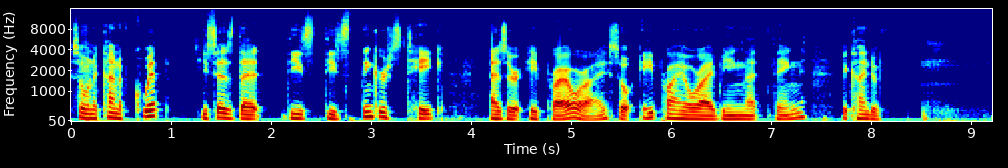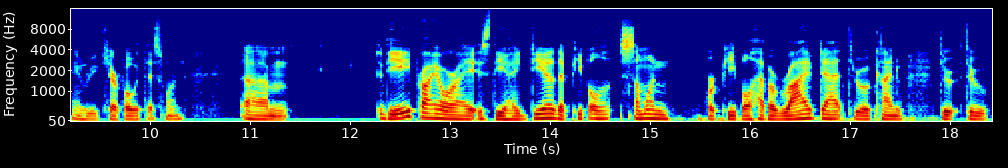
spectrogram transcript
So, in a kind of quip, he says that these, these thinkers take as their a priori. So a priori being that thing, the kind of I'm be careful with this one. Um, the a priori is the idea that people, someone or people have arrived at through a kind of through through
